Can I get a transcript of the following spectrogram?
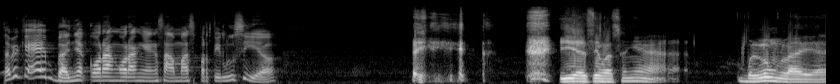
tapi kayak banyak orang-orang yang sama seperti Lucy ya iya sih maksudnya belum lah ya.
